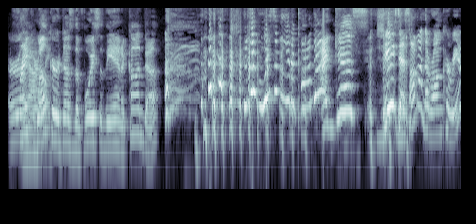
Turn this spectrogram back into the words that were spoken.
Early. Frank Yeah. early. Welker does the voice of the anaconda. There's a voice of the anaconda. I guess. Jesus, I'm on the wrong career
